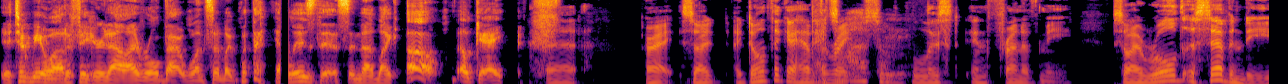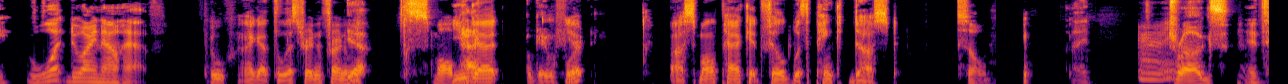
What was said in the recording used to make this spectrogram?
It took me a while to figure it out. I rolled that once. I'm like, what the hell is this? And I'm like, oh, okay. Uh, all right. So I, I don't think I have That's the right awesome. list in front of me. So I rolled a 70. What do I now have? Ooh, I got the list right in front of Yeah. me. Small You pack. got okay, go for Yep. it. a small packet filled with pink dust. So All right. Drugs. it's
